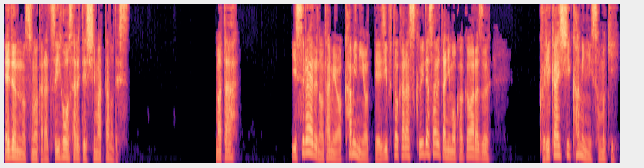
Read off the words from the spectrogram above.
エデンの園から追放されてしまったのです。また、イスラエルの民は神によってエジプトから救い出されたにもかかわらず、繰り返し神に背き、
